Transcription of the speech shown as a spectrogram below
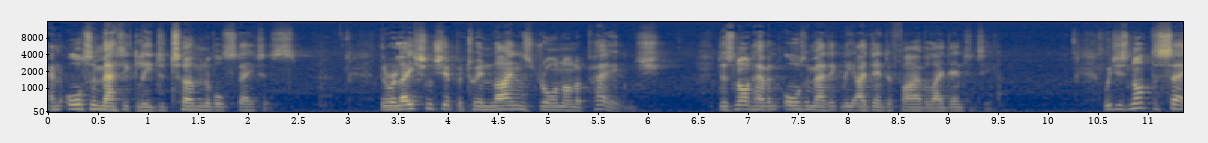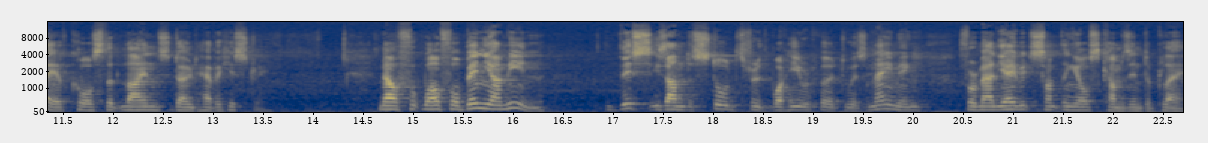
an automatically determinable status. The relationship between lines drawn on a page does not have an automatically identifiable identity. Which is not to say, of course, that lines don't have a history. Now, for, while for Benjamin, this is understood through what he referred to as naming, for Malevich something else comes into play.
